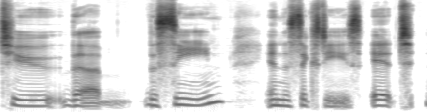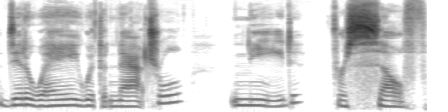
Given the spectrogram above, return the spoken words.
to the the scene in the 60s, it did away with the natural need for self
